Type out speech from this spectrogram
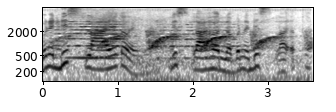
bữa nay dislike á các bạn. Dislike hơn là bữa nay dislike ít thôi.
